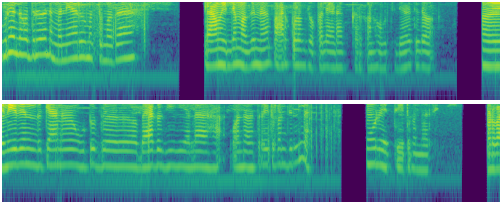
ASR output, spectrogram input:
ಊರೆಲ್ಲ ಹೋದ್ರು? ನಮ್ಮ ಮನೆಯವರು ಮತ್ತು ಮಗ? ಯಾವ ಇಲ್ಲೇ ಮಗನ ಪಾರ್ಕ್ ಒಳಗೆ ಜೋಕಾಲಿ ಆಡಕ್ಕೆ ಕರ್ಕೊಂಡು ಹೋಗ್ತಿದ್ದೆ, ಹೇಳ್ತಿದ್ದವ. ನೀರಿನ ಕ್ಯಾನ್ ಊಟದ ಬ್ಯಾಗ್ ಗೀಗ್ ಎಲ್ಲ ಒಂದು ಹತ್ರ ಇಟ್ಟು ಬಂದಿರಲಿಲ್ಲ? ಮೂರು ಎತ್ತಿ ಇಟ್ಟು ಬಂದಾರ್ರಿ ನೋಡುವ,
